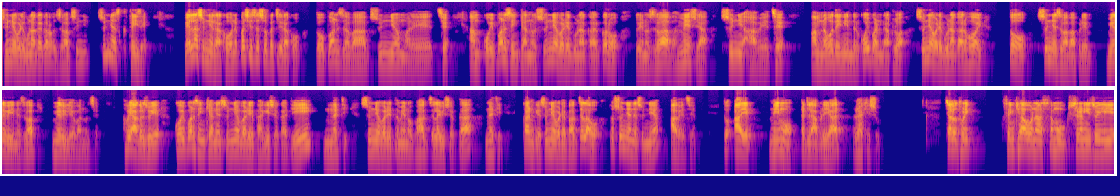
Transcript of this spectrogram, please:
શૂન્ય વડે ગુણાકાર કરો, જવાબ શૂન્ય. શૂન્ય થઈ જાય. પહેલા શૂન્ય રાખો અને પછી છસો પચીસ રાખો, તો પણ જવાબ શૂન્ય મળે છે. આમ કોઈ પણ સંખ્યાનો શૂન્ય વડે ગુણાકાર કરો, તો એનો જવાબ હંમેશા શૂન્ય આવે છે. આમ નવોદયની અંદર કોઈ પણ દાખલો શૂન્ય વડે ગુણાકાર હોય, તો શૂન્ય જવાબ આપણે મેળવીને જવાબ મેળવી લેવાનો છે. હવે આગળ જોઈએ, કોઈ પણ સંખ્યાને શૂન્ય વડે ભાગી શકાતી નથી. શૂન્ય વડે તમે એનો ભાગ ચલાવી શકતા નથી. કારણ કે શૂન્ય વડે ભાગ ચલાવો તો શૂન્ય ને શૂન્ય આવે છે. તો આ એક નિયમો એટલે આપણે યાદ રાખીશું. ચાલો થોડીક સંખ્યાઓના સમૂહ, શ્રેણી જોઈ લઈએ.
